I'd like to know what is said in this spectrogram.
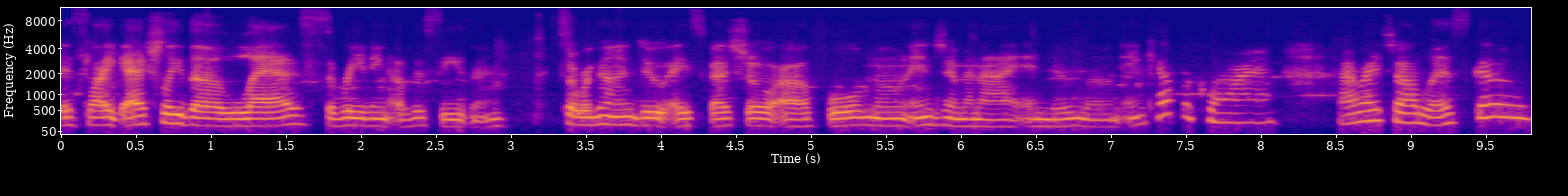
it's like actually the last reading of the season. So we're going to do a special uh, full moon in Gemini and new moon in Capricorn. All right, y'all, let's go.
